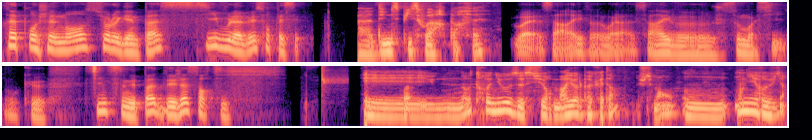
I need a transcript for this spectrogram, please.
très prochainement sur le Game Pass si vous l'avez sur PC. Euh, D'une Space War, parfait. Ouais, ça arrive, euh, voilà, ça arrive euh, ce mois-ci. Donc, euh, si ce n'est pas déjà sorti. Et Ouais. une autre news sur Mario le pas crétin, justement, on, on y revient.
